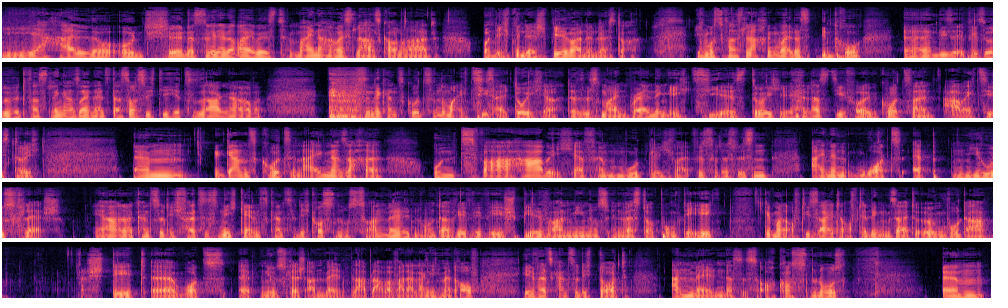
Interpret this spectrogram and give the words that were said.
Ja, hallo und schön, dass du wieder dabei bist. Mein Name ist Lars Konrad und ich bin der Spielwareninvestor. Ich muss fast lachen, weil das Intro äh, dieser Episode wird fast länger sein als das, was ich dir hier zu sagen habe. Das ist eine ganz kurze Nummer. Ich zieh's halt durch, ja. Das ist mein Branding. Ich ziehe es durch. Lass die Folge kurz sein, aber ich zieh's durch. Ähm, ganz kurz in eigener Sache. Und zwar habe ich ja vermutlich, weil wirst du das wissen, einen WhatsApp Newsflash. Ja, da kannst du dich, falls du es nicht kennst, kannst du dich kostenlos zu anmelden unter www.spielwaren-investor.de. Geh mal auf die Seite, auf der linken Seite irgendwo da steht äh, WhatsApp Newsflash anmelden, bla bla, aber war da lange nicht mehr drauf. Jedenfalls kannst du dich dort anmelden, das ist auch kostenlos. Ähm,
